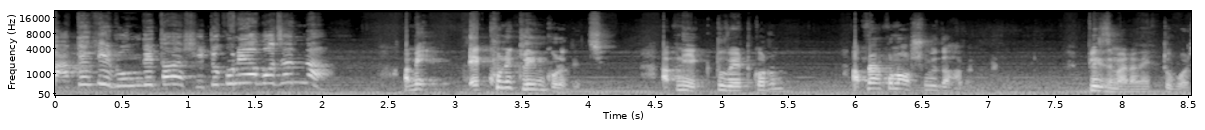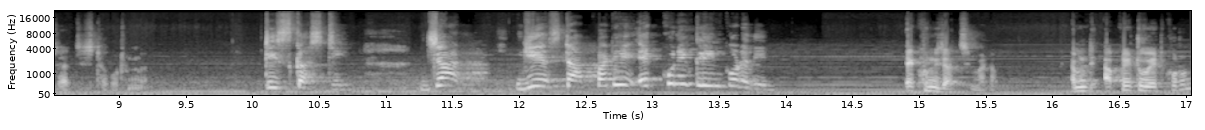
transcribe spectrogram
কাকে কি রুম দিতে হয় সেটুকুনিও বোঝেন না? আমি এক্ষুনি ক্লিন করে দিচ্ছি। আপনি একটু ওয়েট করুন। আপনার কোনো অসুবিধা হবে না প্লিজ ম্যাডাম একটু বোঝার চেষ্টা করুন ম্যাম ডিসকাস্টিং যান গিয়ে স্টাফ পাঠিয়ে এক্ষুনি ক্লিন করে দিন। এক্ষুনি যাচ্ছি ম্যাডাম আপনি একটু ওয়েট করুন।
